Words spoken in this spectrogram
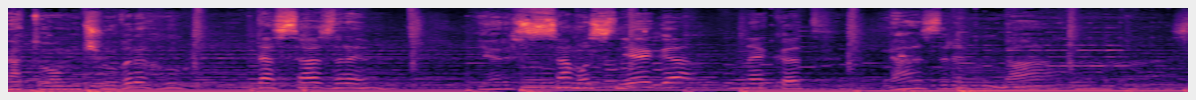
Na tom ću vrhu da sazrem Jer samo s njega nekad nazrem nas.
